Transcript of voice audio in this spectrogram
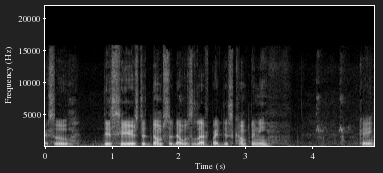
Alright, so this here is the dumpster that was left by this company. Okay,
